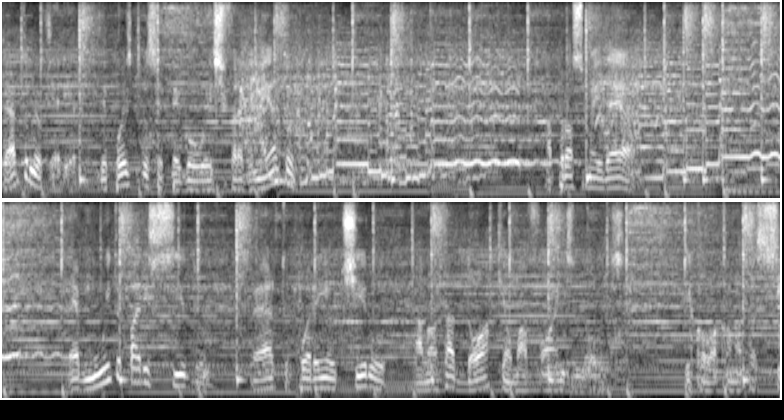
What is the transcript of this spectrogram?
Certo, meu querido? Depois que você pegou este fragmento, a próxima ideia é muito parecido, certo? Porém eu tiro a nota Dó, que é uma void note, e coloco a nota Si.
